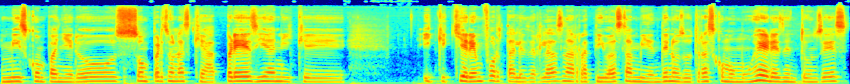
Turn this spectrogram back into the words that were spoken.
Mis compañeros son personas que aprecian y que y que quieren fortalecer las narrativas también de nosotras como mujeres. Entonces,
